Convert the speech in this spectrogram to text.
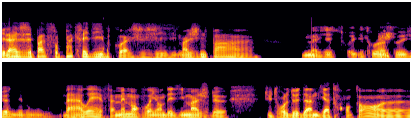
Et là, j'ai pas, ils sont pas crédibles, quoi. J'imagine pas. euh, bah, j'ai trou- j'ai trouvé un peu jeune, mais bon. Bah ouais, enfin même en voyant des images de du drôle de dame d'il y a 30 ans, euh,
